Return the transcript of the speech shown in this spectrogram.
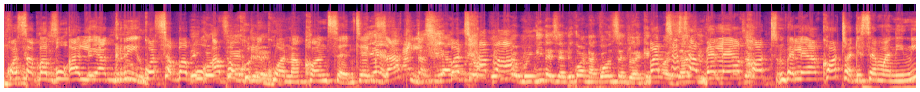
Kwa sababu aliagree kwa sababu hapo kulikuwa na consent exactly. yes, but hapa mwingine si alikuwa na consent lakini but sasa mbele ya court mbele ya court alisema nini?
